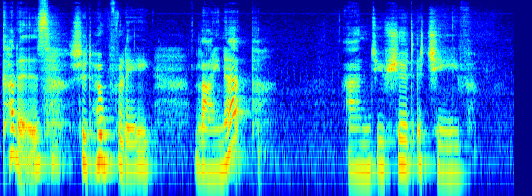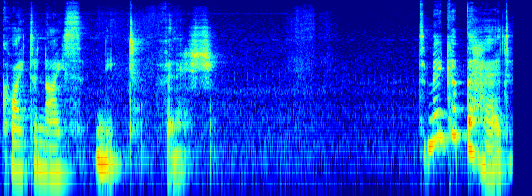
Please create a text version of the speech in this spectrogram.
colours should hopefully line up and you should achieve quite a nice neat finish. To make up the head,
